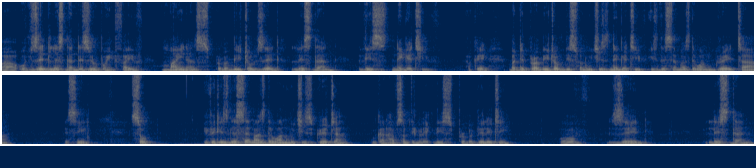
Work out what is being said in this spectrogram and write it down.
uh, of z less than the 0.5 minus probability of z less than this negative okay? But the probability of this one which is negative is the same as the one greater you see? So if it is the same as the one which is greater, we can have something like this probability of z less than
